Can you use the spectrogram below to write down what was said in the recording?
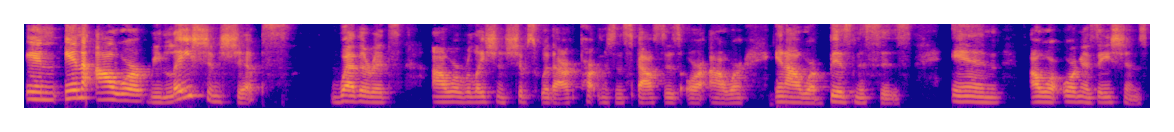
in in our relationships, whether it's our relationships with our partners and spouses or our in our businesses, in our organizations,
